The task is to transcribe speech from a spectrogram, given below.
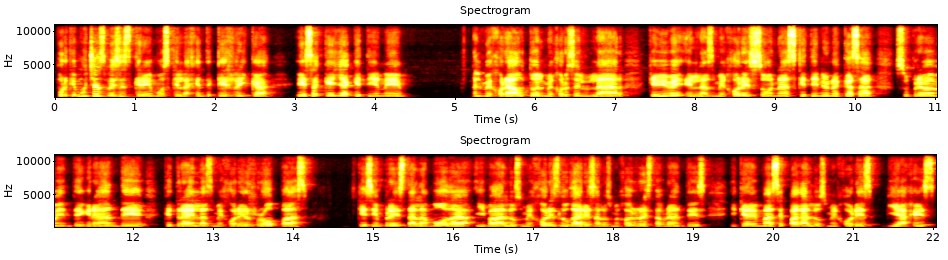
porque muchas veces creemos que la gente que es rica es aquella que tiene el mejor auto, el mejor celular, que vive en las mejores zonas, que tiene una casa supremamente grande, que trae las mejores ropas, que siempre está a la moda y va a los mejores lugares, a los mejores restaurantes y que además se paga los mejores viajes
